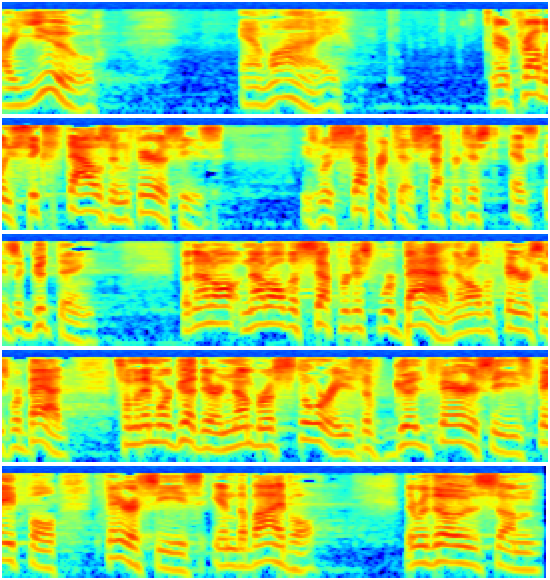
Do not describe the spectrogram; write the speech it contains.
Are you? Am I? There are probably 6,000 Pharisees. These were separatists. Separatist is, is a good thing. But not all, not all the separatists were bad. Not all the Pharisees were bad. Some of them were good. There are a number of stories of good Pharisees, faithful Pharisees in the Bible. There were those um,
